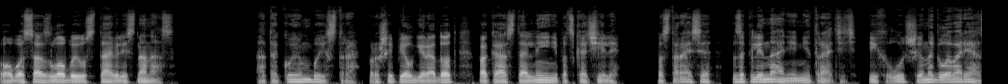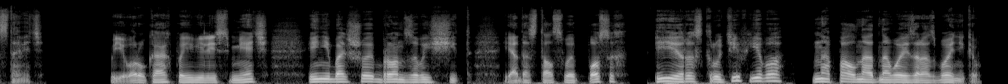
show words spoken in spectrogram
Оба со злобой уставились на нас. «Атакуем быстро», — прошипел Геродот, пока остальные не подскочили. Постарайся заклинания не тратить, их лучше на главаря оставить. В его руках появились меч и небольшой бронзовый щит. Я достал свой посох и, раскрутив его, напал на одного из разбойников,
